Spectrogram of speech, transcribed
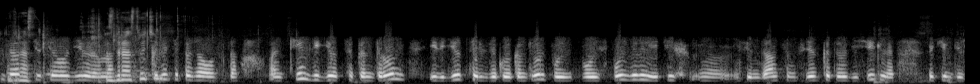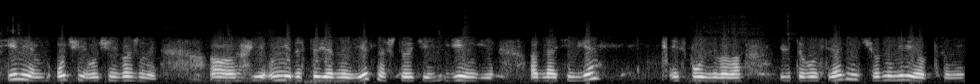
Здравствуйте, Владимировна. Здравствуйте. Скажите, пожалуйста, а кем ведется контроль и ведется ли такой контроль по, по использованию этих финансовых средств, которые действительно каким-то семьям очень-очень важны? А, мне достоверно известно, что эти деньги одна семья использовала для того связано с черными риэлторами.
